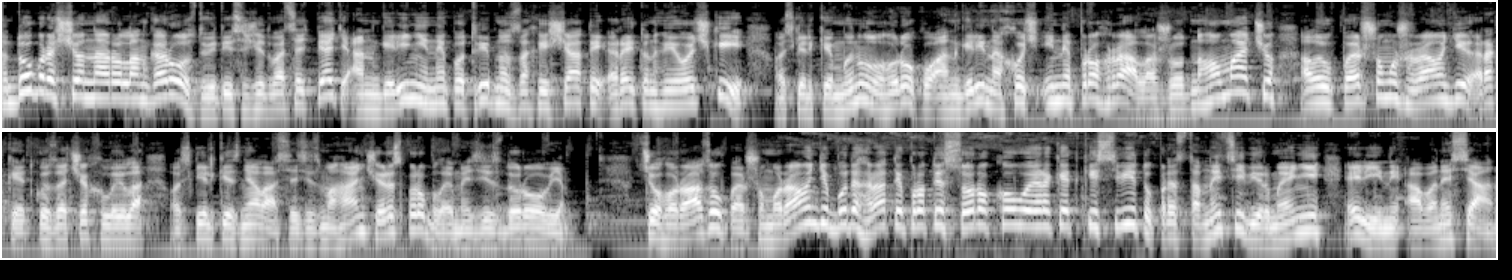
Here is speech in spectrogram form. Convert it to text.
Добре, що на Ролан Гарос 2025 Ангеліні не потрібно захищати рейтингові очки, оскільки минулого року Ангеліна, хоч і не програла жодного матчу, але в першому ж раунді ракетку зачахлила, оскільки знялася зі змагань через проблеми зі здоров'ям. Цього разу в першому раунді буде грати проти 40-ї ракетки світу представниці Вірменії Еліни Аванесян,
